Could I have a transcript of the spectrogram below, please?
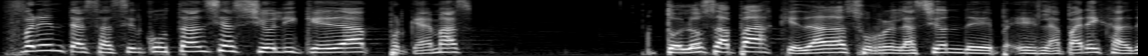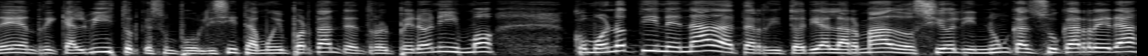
Frente a esas circunstancias, Scioli queda, porque además Tolosa Paz, que dada su relación de es la pareja de Enrique Albistur, que es un publicista muy importante dentro del peronismo, como no tiene nada territorial armado, Scioli nunca en su carrera,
